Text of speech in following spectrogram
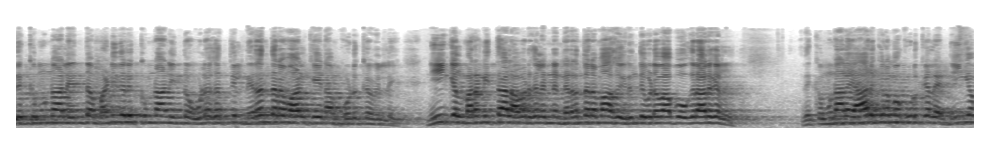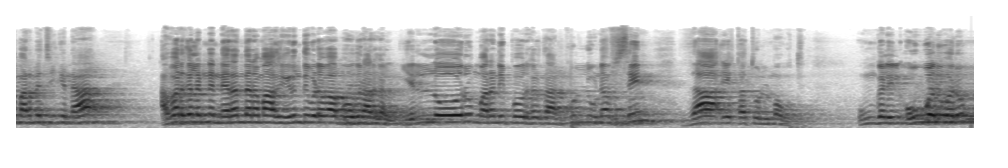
இதுக்கு முன்னால் எந்த மனிதருக்கும் நான் இந்த உலகத்தில் நிரந்தர வாழ்க்கையை நாம் கொடுக்கவில்லை. நீங்கள் மரணித்தால் அவர்கள் என்ன நிரந்தரமாக இருந்து விடவா போகிறார்கள்? இதுக்கு முன்னால யாருக்கு நம்ம கொடுக்கல? நீங்க மரணிச்சீங்கன்னா அவர்கள் என்ன நிரந்தரமாக இருந்து விடவா போகிறார்கள்? எல்லோரும் மரணிப்பவர்கள் தான். குல்லு நஃப்ஸின் தாஇகத்துல் மவுத் உங்களில் ஒவ்வொருவரும்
